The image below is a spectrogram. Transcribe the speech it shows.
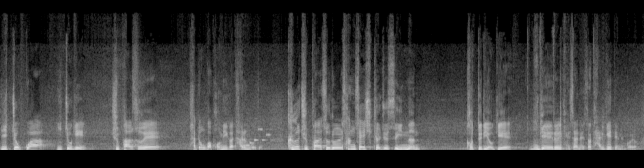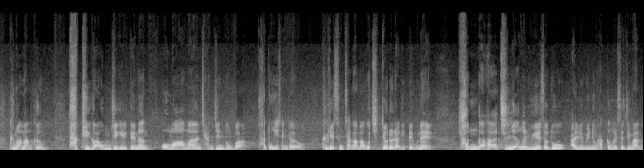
이쪽과 이쪽이 주파수의 파동과 범위가 다른 거죠. 그 주파수를 상쇄시켜 줄 수 있는 것들이 여기에 무게를 계산해서 달게 되는 거예요. 그만큼 바퀴가 움직일 때는 어마어마한 잔진동과 파동이 생겨요. 그게 승차감하고 직결을 하기 때문에 현가하 질량을 위해서도 알루미늄 합금을 쓰지만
